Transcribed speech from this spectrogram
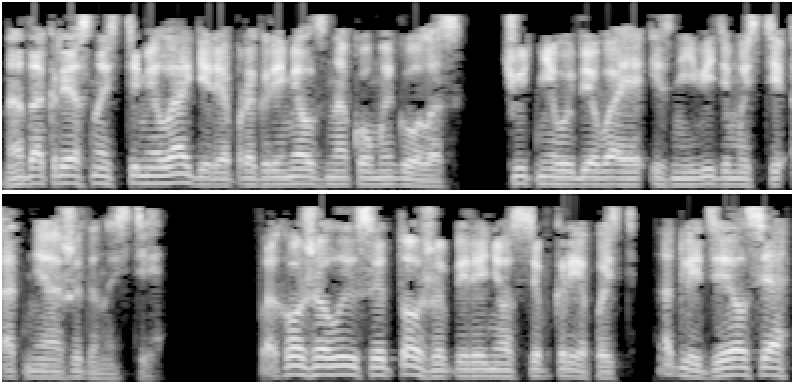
Над окрестностями лагеря прогремел знакомый голос, чуть не выбивая из невидимости от неожиданности. Похоже, Лысый тоже перенесся в крепость, огляделся,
